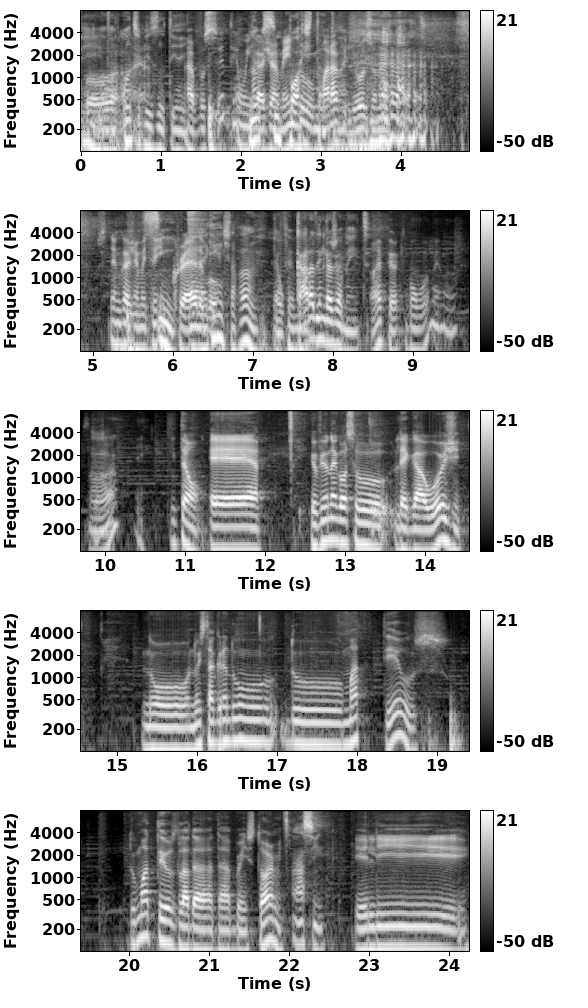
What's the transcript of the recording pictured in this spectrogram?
Boa. Quantos visuals tem aí? Ah, você tem um Não que engajamento maravilhoso, né? Você tem um engajamento Sim, é, quem a gente tá falando? É o Foi cara mal. do engajamento. Ah, é pior que bombou mesmo. né? Ó. Então, é, eu vi um negócio legal hoje no, no Instagram do, do Matheus. Do Matheus lá da, da Brainstorm. Ah, sim. Ele.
